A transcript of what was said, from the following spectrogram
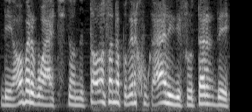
de Overwatch, donde todos van a poder jugar y disfrutar de,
